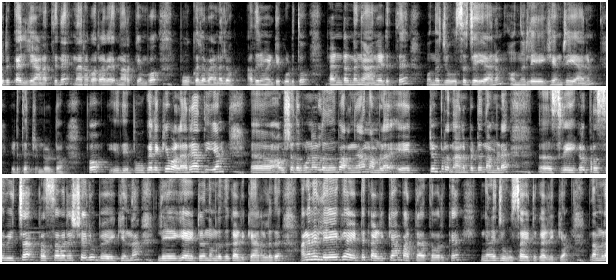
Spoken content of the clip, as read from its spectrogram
ഒരു കല്യാണത്തിന് നിറപറ നിറയ്ക്കുമ്പോൾ പൂക്കല വേണമല്ലോ അതിന് വേണ്ടി കൊടുത്തു. രണ്ടെണ്ണം ഞാനെടുത്ത് ഒന്ന് ജ്യൂസ് ചെയ്യാനും ഒന്ന് ലേഹ്യം ചെയ്യാനും എടുത്തിട്ടുണ്ട് കേട്ടോ. അപ്പോൾ ഇത് പൂക്കലയ്ക്ക് വളരെയധികം ഔഷധ ഗുണമുള്ളത് പറഞ്ഞാൽ നമ്മളെ ഏറ്റവും പ്രധാനപ്പെട്ട നമ്മുടെ സ്ത്രീകൾ പ്രസവിച്ച പ്രസവരക്ഷയിൽ ഉപയോഗിക്കുന്ന ലേഖയായിട്ട് നമ്മളിത് കഴിക്കാറുള്ളത്. അങ്ങനെ ലേഖയായിട്ട് കഴിക്കാൻ പറ്റാത്തവർക്ക് ഇങ്ങനെ ജ്യൂസായിട്ട് കഴിക്കാം. നമ്മൾ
